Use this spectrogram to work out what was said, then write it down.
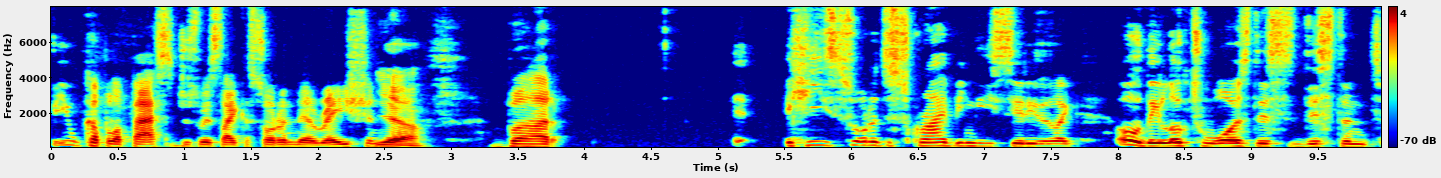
few couple of passages where it's like a sort of narration. Yeah. But he's sort of describing these cities like oh they look towards this distant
